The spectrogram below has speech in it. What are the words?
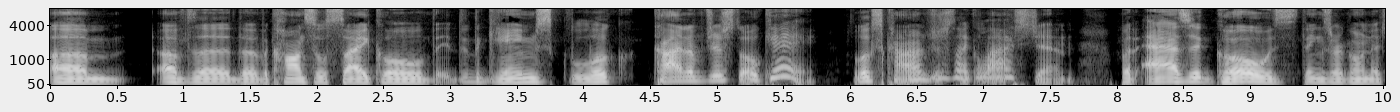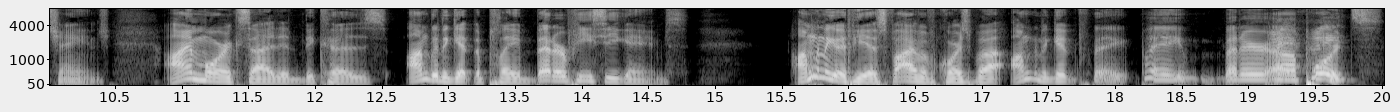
um of the the, the console cycle the, the games look kind of just okay looks kind of just like last gen but as it goes things are going to change i'm more excited because i'm going to get to play better pc games i'm going to get a ps5 of course but i'm going to get play, play better I- uh, I- ports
